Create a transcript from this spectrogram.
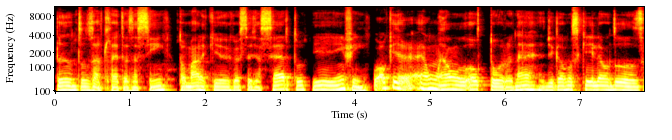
tantos atletas assim. Tomara que eu esteja certo. E, enfim, Walker é um, é um, é um touro, né? Digamos que ele é um dos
